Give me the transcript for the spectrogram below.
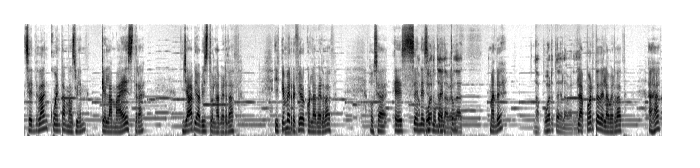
se dan cuenta más bien que la maestra ya había visto la verdad. ¿Y qué me refiero con la verdad? O sea, es en ese momento. La puerta de la verdad. ¿Mande? La puerta de la verdad. La puerta de la verdad. Ajá.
